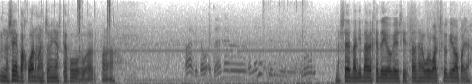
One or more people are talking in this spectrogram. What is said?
No sé, para jugar, me has hecho venir a este juego igual, para nada. No sé, es la quinta vez que te digo que si estás en el World War II que iba para allá.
